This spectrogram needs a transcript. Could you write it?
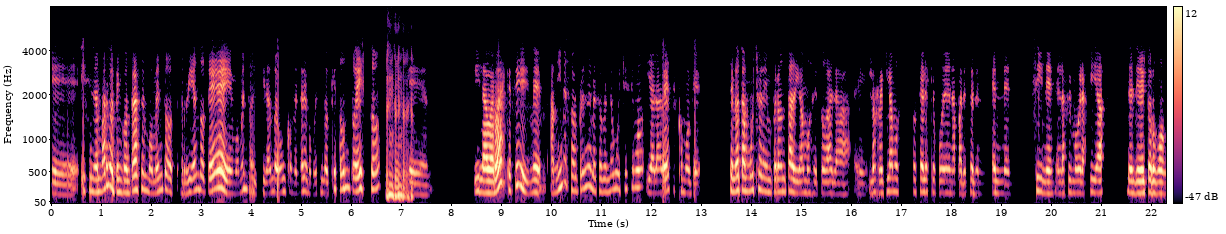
eh, y sin embargo te encontrás en momentos riéndote, en momentos tirando algún comentario como diciendo, qué tonto esto, eh, y la verdad es que sí, me, a mí me sorprende, me sorprendió muchísimo y a la vez es como que se nota mucho la impronta, digamos, de todos los reclamos sociales que pueden aparecer en, en el cine, en la filmografía del director Bong.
